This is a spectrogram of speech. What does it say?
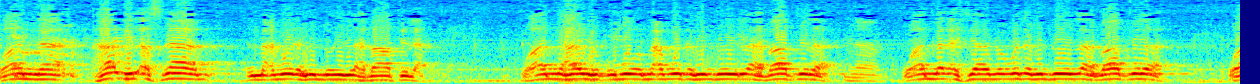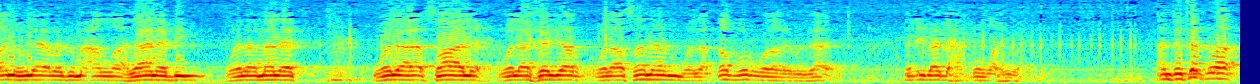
وأن هذه الأصنام المعبودة من دون الله باطلة. وأن هذه القبور المعبوده من دون الله باطلة. نعم. وأن الأشياء المعبودة من دون الله باطلة. وأنه لا يعبد مع الله لا نبي ولا ملك ولا صالح ولا شجر ولا صنم ولا قبر ولا غير ذلك. العبادة حق الله وحده. أنت تقرأ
